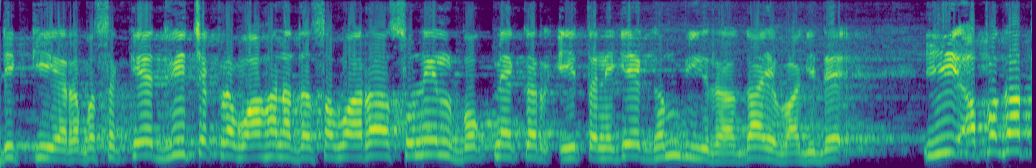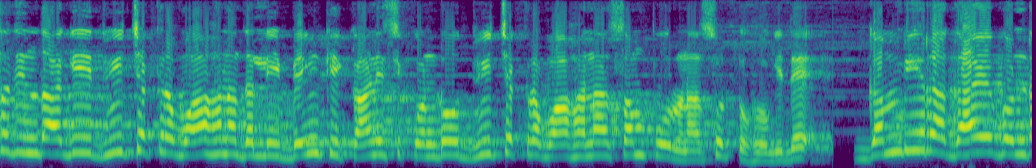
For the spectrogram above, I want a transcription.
ಡಿಕ್ಕಿಯ ರಭಸಕ್ಕೆ ದ್ವಿಚಕ್ರ ವಾಹನದ ಸವಾರ ಸುನಿಲ್ ಬೋಕ್ನೇಕರ್ ಈತನಿಗೆ ಗಂಭೀರ ಗಾಯವಾಗಿದೆ. ಈ ಅಪಘಾತದಿಂದಾಗಿ ದ್ವಿಚಕ್ರ ವಾಹನದಲ್ಲಿ ಬೆಂಕಿ ಕಾಣಿಸಿಕೊಂಡು ದ್ವಿಚಕ್ರ ವಾಹನ ಸಂಪೂರ್ಣ ಸುಟ್ಟು ಹೋಗಿದೆ ಗಂಭೀರ ಗಾಯಗೊಂಡ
